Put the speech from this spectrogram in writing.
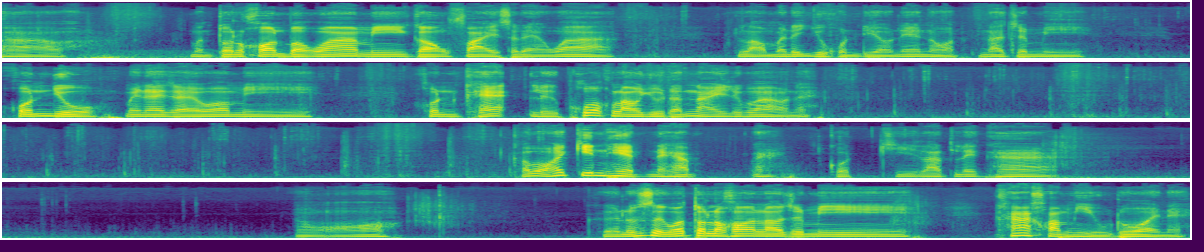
อ่าเหมือนตัวละครบอกว่ามีกองไฟแสดงว่าเราไม่ได้อยู่คนเดียวแน่นอน น่าจะมีคนอยู่ไม่แน่ใจว่ามีคนแคะหรือพวกเราอยู่ด้านในหรือเปล่านะเขาบอกให้กินเห็ดนะครับกดคีย์ลัดเลขห้าอ๋อคือรู้สึกว่าตัวละครเราจะมีค่าความหิวด้วยนะ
